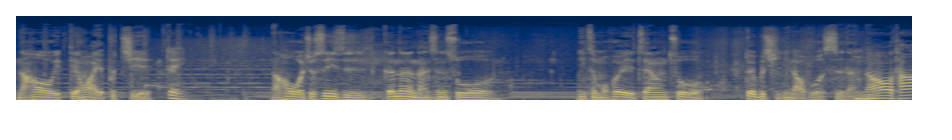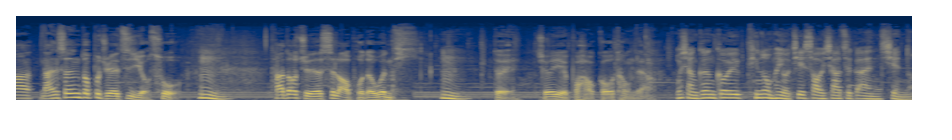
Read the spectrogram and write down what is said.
然后电话也不接。对。然后我就是一直跟那个男生说：“你怎么会这样做？”对不起，你老婆的事呢？然后他男生都不觉得自己有错，嗯，他都觉得是老婆的问题，嗯，对，所以也不好沟通这样。我想跟各位听众朋友介绍一下这个案件哦。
